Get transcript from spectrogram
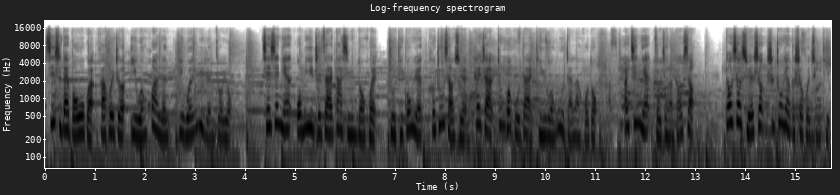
新时代博物馆发挥着以文化人、以文育人作用。前些年，我们一直在大型运动会、主题公园和中小学开展中国古代体育文物展览活动，而今年走进了高校。高校学生是重要的社会群体，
